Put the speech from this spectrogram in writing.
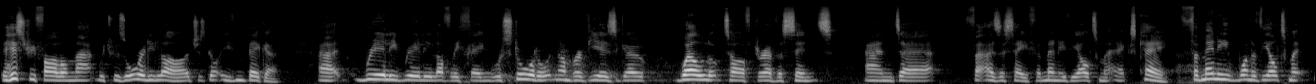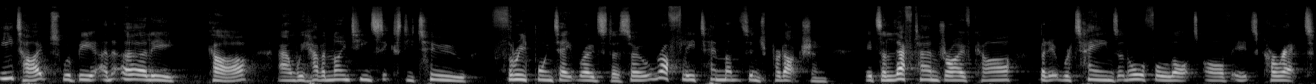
the history file on that, which was already large, has got even bigger. Uh, really, really lovely thing. Restored a number of years ago, well looked after ever since. And uh, for, as I say, for many, the Ultimate XK. For many, one of the Ultimate E-types would be an early car. And we have a 1962 3.8 Roadster, so roughly 10 months into production. It's a left-hand drive car, but it retains an awful lot of its correct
